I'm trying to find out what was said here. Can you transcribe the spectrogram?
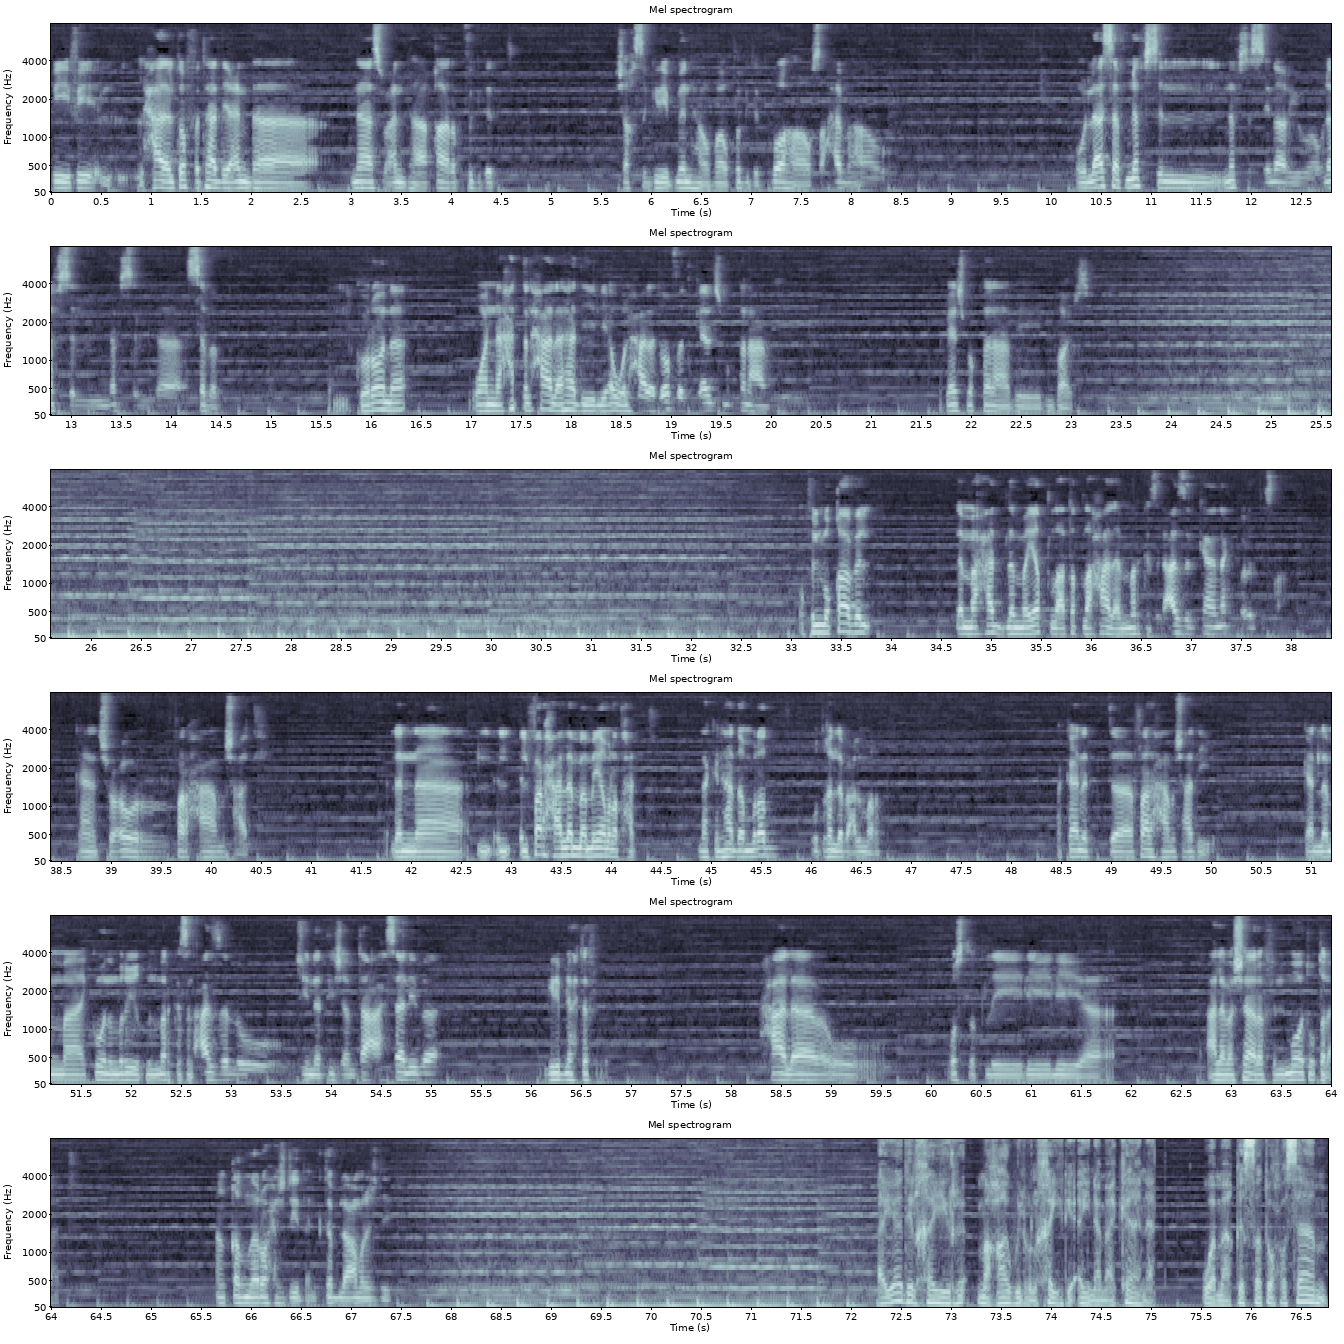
في في الحالة اللي توفت هذه عندها ناس وعندها أقارب فقدت شخص قريب منها وفقدت أبوها وصاحبها و... وللأسف نفس ال... نفس السيناريو أو نفس ال... نفس السبب. الكورونا وأن حتى الحالة هذه اللي أول حالة توفت كانتش مقتنعة ب ما كانتش مقتنعة بالفيروس. وفي المقابل لما حد لما يطلع تطلع حالة من مركز العزل كان أكبر انتصار. كانت شعور فرحة مش عادي. لأن الفرحة لما ما يمرض حد لكن هذا مرض وتغلب على المرض. فكانت فرحة مش عادية. كان لما يكون مريض من مركز العزل وتجي النتيجة متاعها سالبة قريب نحتفل. حالة وصلت ل ل على مشارف الموت وطلعت. أنقذنا روح جديدة انكتب له عمر جديد. أيادي الخير معاول الخير أينما كانت وما قصة حسام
